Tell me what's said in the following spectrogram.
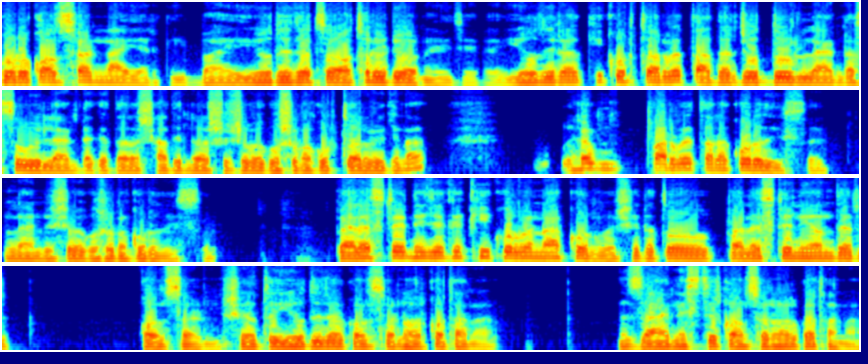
কোনো কনসার্ন নাই আর কি। বা ইহুদিদের তো অথরিটিও নেই জায়গায় ইহুদিরা কি করতে পারবে? তাদের যদ্দূর ল্যান্ড আছে ওই ল্যান্ডটাকে তারা স্বাধীন রাষ্ট্র হিসেবে ঘোষণা করতে পারবে কিনা? হ্যাঁ পারবে তারা করে দিচ্ছে ল্যান্ড হিসেবে ঘোষণা করে দিচ্ছে। প্যালেস্টাইন নিজেকে কি করবে না করবে সেটা তো প্যালেস্টাইনিয়ানদের কনসার্ন সেটা তো ইহুদিদের কনসার্ন হওয়ার কথা না। জায়নিস্টের কনসার্ন হওয়ার কথা না।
